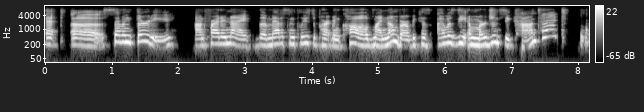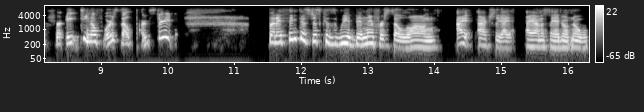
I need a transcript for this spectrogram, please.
at uh 7.30 on friday night the madison police department called my number because i was the emergency contact for 1804 south park street but i think that's just because we had been there for so long i actually i i honestly i don't know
